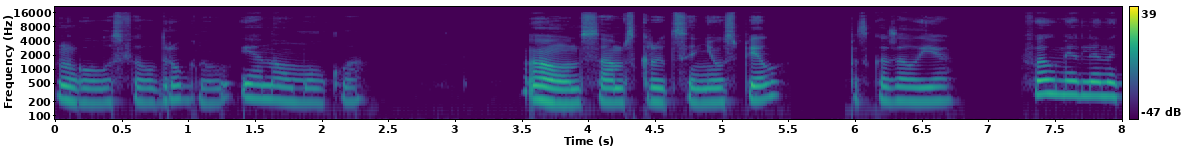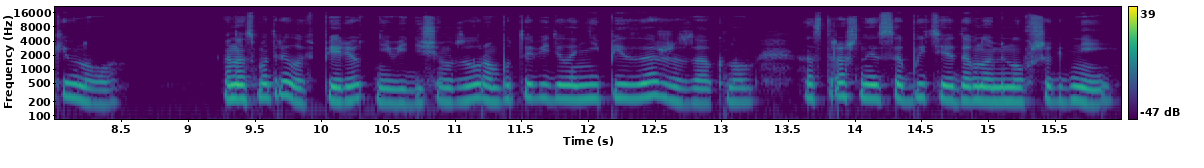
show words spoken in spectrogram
Голос Фэл дрогнул, и она умолкла. «А он сам скрыться не успел?» — подсказал я. Фэл медленно кивнула. Она смотрела вперед невидящим взором, будто видела не пейзажи за окном, а страшные события давно минувших дней.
